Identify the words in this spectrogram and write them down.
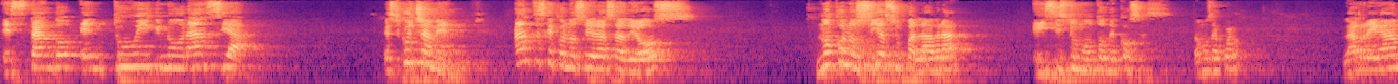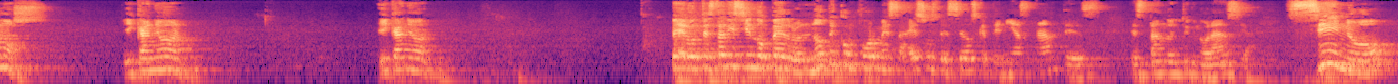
estando en tu ignorancia. Escúchame, antes que conocieras a Dios, no conocías su palabra e hiciste un montón de cosas. ¿Estamos de acuerdo? La regamos. Y cañón. Y cañón. Pero te está diciendo Pedro, no te conformes a esos deseos que tenías antes estando en tu ignorancia, sino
